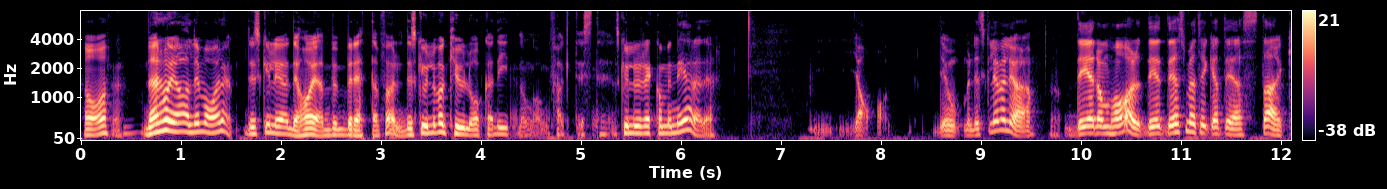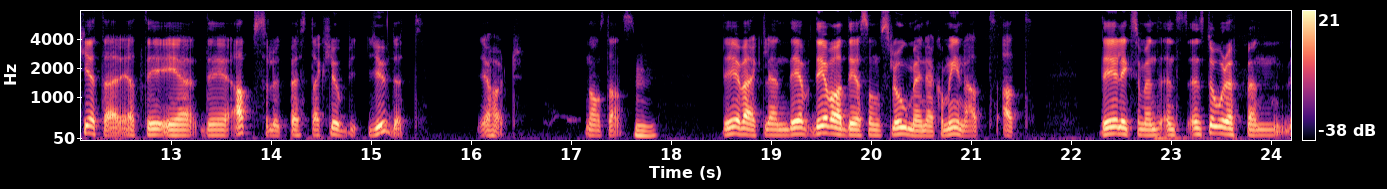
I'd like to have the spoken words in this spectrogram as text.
Ja, där har jag aldrig varit. Det, skulle jag, det har jag be- berättat för. Det skulle vara kul att åka dit någon gång faktiskt. Skulle du rekommendera det? Ja, jo, men det skulle jag väl göra. Det de har, det, det som jag tycker att det är starkhet är, är att det är det absolut bästa klubbljudet jag har hört. Någonstans. Mm. Det är verkligen, det, det var det som slog mig när jag kom in att, att det är liksom en, en, en stor öppen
